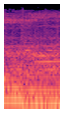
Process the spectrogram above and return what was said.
girl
